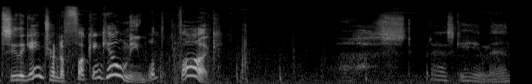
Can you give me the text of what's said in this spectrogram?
See, the game tried to fucking kill me. What the fuck? Ugh, stupid ass game, man.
